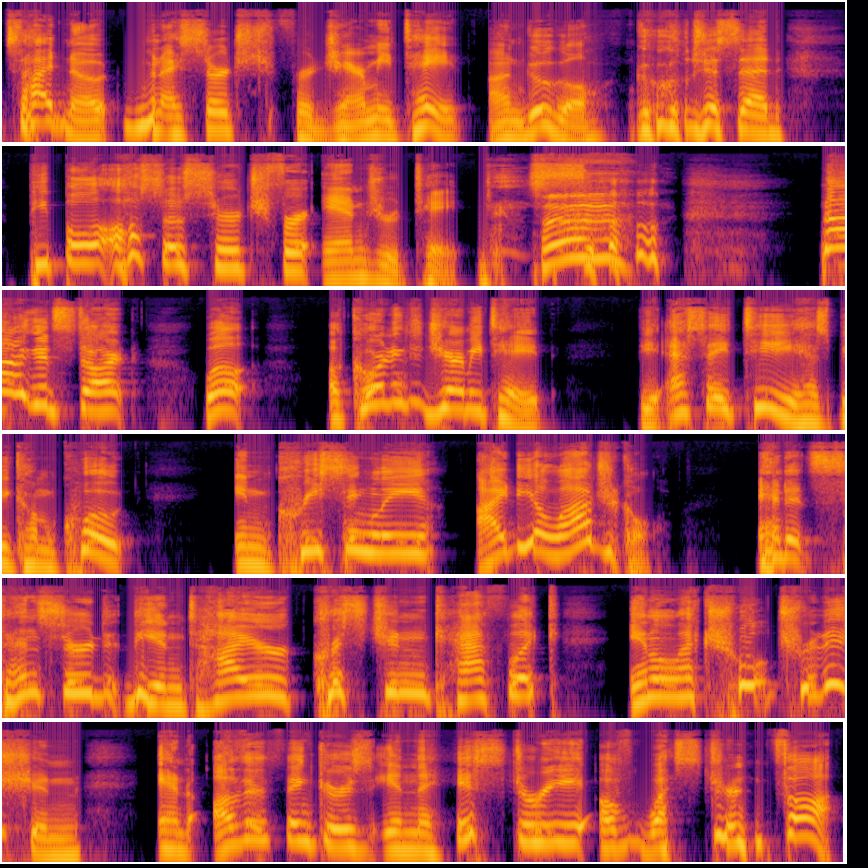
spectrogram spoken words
Side note, when I searched for Jeremy Tate on Google, Google just said, people also search for Andrew Tate. so, not a good start. Well, according to Jeremy Tate, the SAT has become, quote, increasingly ideological and it censored the entire Christian Catholic intellectual tradition and other thinkers in the history of Western thought.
